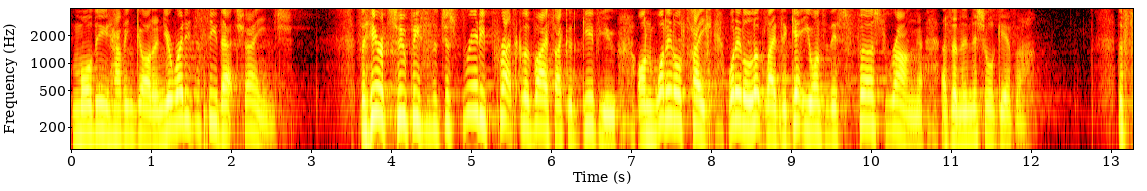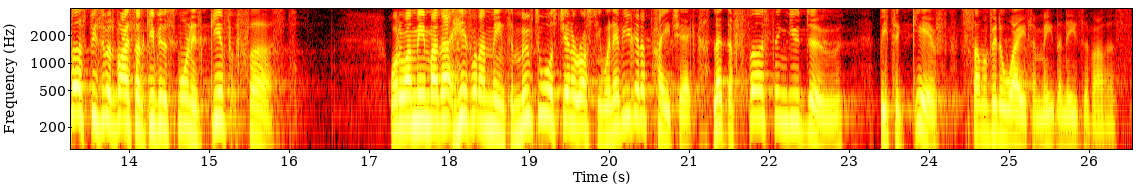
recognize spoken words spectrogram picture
more than you have in God, and you're ready to see that change. So, here are two pieces of just really practical advice I could give you on what it'll take, what it'll look like to get you onto this first rung as an initial giver. The first piece of advice I'd give you this morning is give first. What do I mean by that? Here's what I mean to move towards generosity, whenever you get a paycheck, let the first thing you do be to give some of it away to meet the needs of others.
